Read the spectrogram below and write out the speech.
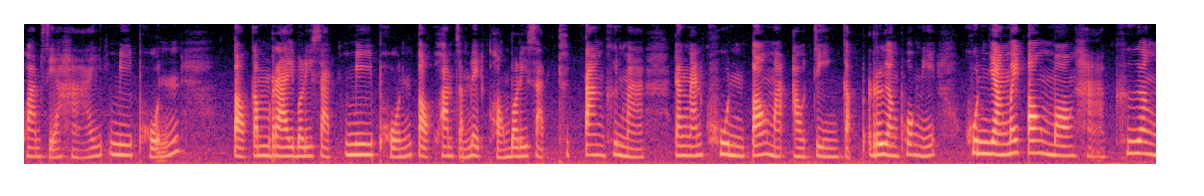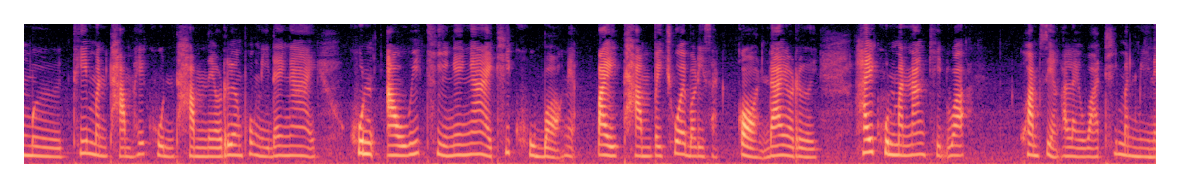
ความเสียหาย มีผลต่อกำไรบริษัท มีผลต่อความสำเร็จของบริษัทที่ตั้งขึ้นมา ดังนั้นคุณต้องมาเอาจริงกับเรื่องพวกนี้ คุณยังไม่ต้องมองหาเครื่องมือที่มันทำให้คุณทำในเรื่องพวกนี้ได้ง่าย คุณเอาวิธีง่าย ๆ ที่ครูบอกเนี่ยไปทำไปช่วยบริษัทก่อนได้เลย ให้คุณมานั่งคิดว่า ความเสี่ยงอะไรวะที่มันมีใน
